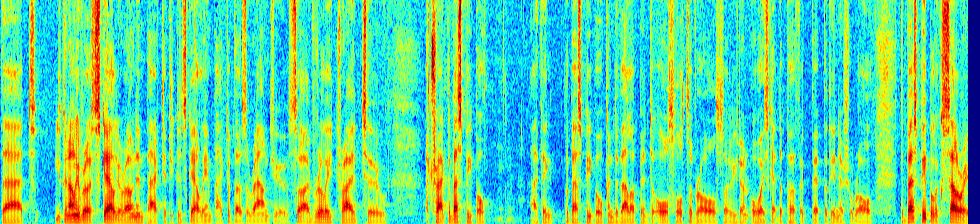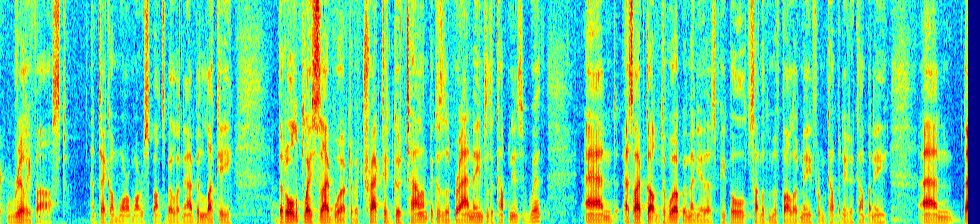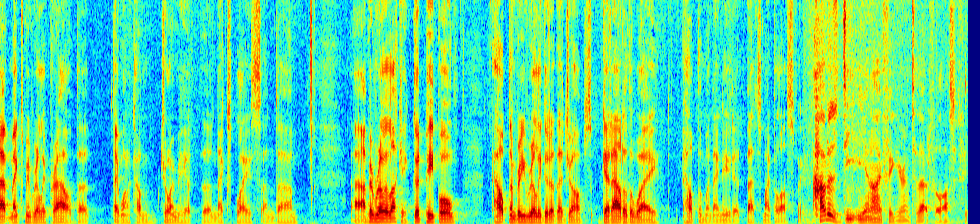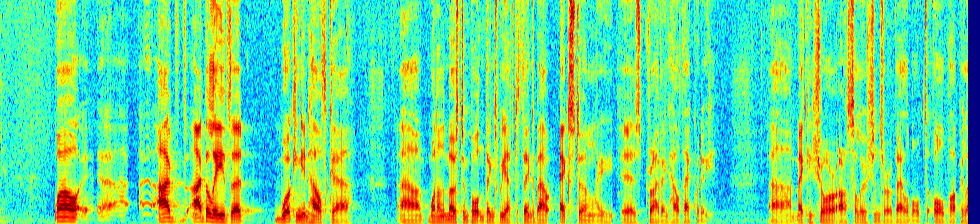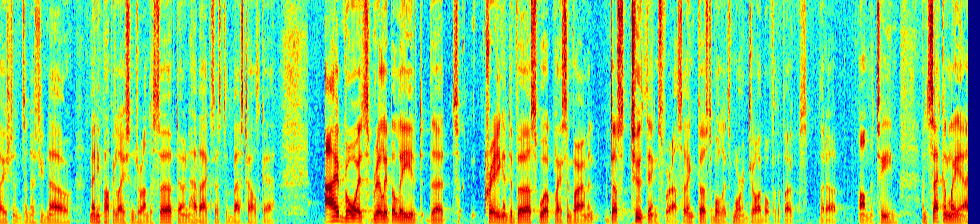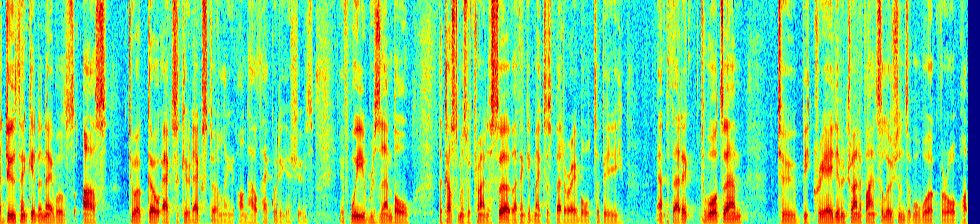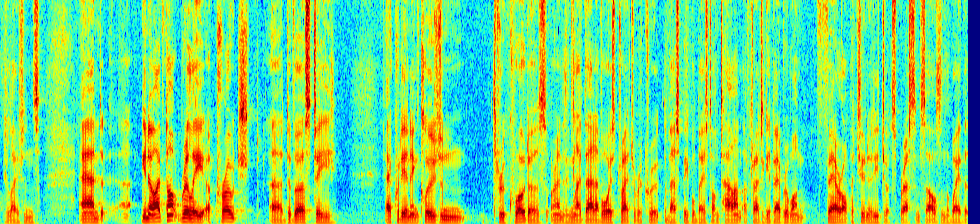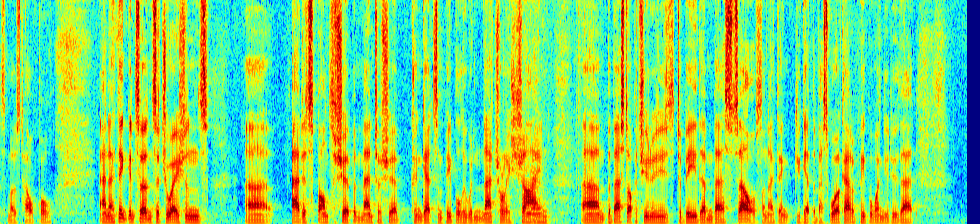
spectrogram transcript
that you can only really scale your own impact if you can scale the impact of those around you. So I've really tried to attract the best people. Mm-hmm. I think the best people can develop into all sorts of roles, so you don't always get the perfect fit for the initial role. The best people accelerate really fast and take on more and more responsibility. And I've been lucky that all the places I've worked have attracted good talent because of the brand names of the companies with. And as I've gotten to work with many of those people, some of them have followed me from company to company. And that makes me really proud that they want to come join me at the next place. And um, uh, I've been really lucky. Good people, help them be really good at their jobs, get out of the way, help them when they need it. That's my philosophy. How does DE&I figure into that philosophy? Well, I, I believe that working in healthcare, uh, one of the most important things we have to think about externally is driving health equity, uh, making sure our solutions are available to all populations. And as you know, many populations are underserved, don't have access to the best healthcare. I've always really believed that creating a diverse workplace environment does two things for us. I think, first of all, it's more enjoyable for the folks that are on the team. And secondly, I do think it enables us to go execute externally on health equity issues. If we resemble the customers we're trying to serve, I think it makes us better able to be empathetic towards them, to be creative in trying to find solutions that will work for all populations. And, uh, you know, I've not really approached uh, diversity, equity, and inclusion through quotas or anything like that. I've always tried to recruit the best people based on talent. I've tried to give everyone fair opportunity to express themselves in the way that's most helpful. And I think in certain situations, uh, added sponsorship and mentorship can get some people who wouldn't naturally shine um, the best opportunities to be their best selves. And I think you get the best work out of people when you do that.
